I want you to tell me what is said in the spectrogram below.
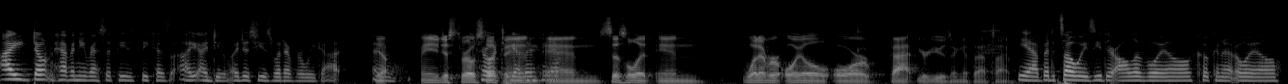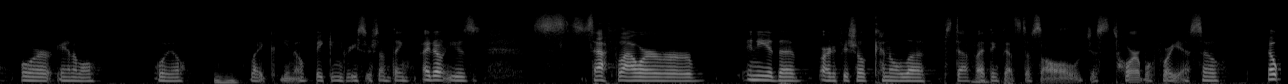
I don't have any recipes because I, I do. I just use whatever we got. Yeah, Um, and you just throw, throw stuff together, in yeah. and sizzle it in whatever oil or fat you're using at that time. Yeah, but it's always either olive oil, coconut oil, or animal oil, Mm-hmm. like you know bacon grease or something. I don't use safflower or any of the artificial canola stuff. I think that stuff's all just horrible for you. So, nope,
